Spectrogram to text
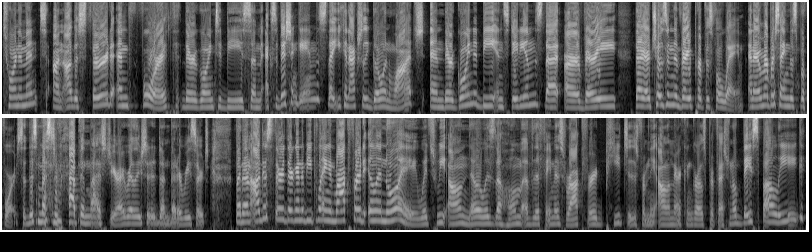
tournament on August 3rd and 4th, there are going to be some exhibition games that you can actually go and watch and they're going to be in stadiums that are very that are chosen in a very purposeful way. And I remember saying this before, so this must have happened last year. I really should have done better research. But on August 3rd, they're going to be playing in Rockford, Illinois, which we all know is the home of the famous Rockford Peaches from the All American Girls Professional Baseball League.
